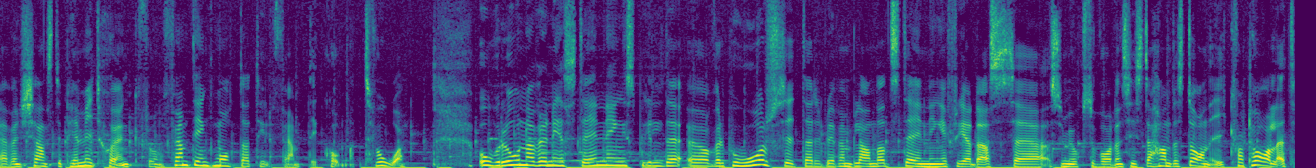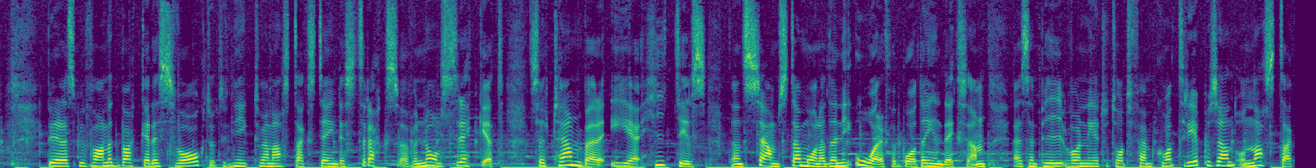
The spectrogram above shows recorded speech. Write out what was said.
Även tjänste-PMI sjönk från 51,8 till 50,2. Oron över en nedstängning spillde över på Wall Street där det blev en blandad stängning i fredags eh, som ju också var den sista handelsdagen i kvartalet. Fredagsbefandet backade svagt och tekniktröjan Nasdaq stängde strax över nollstrecket. September är hittills den sämsta månaden i år för båda indexen. S&P var ner totalt 5,3% och Nasdaq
